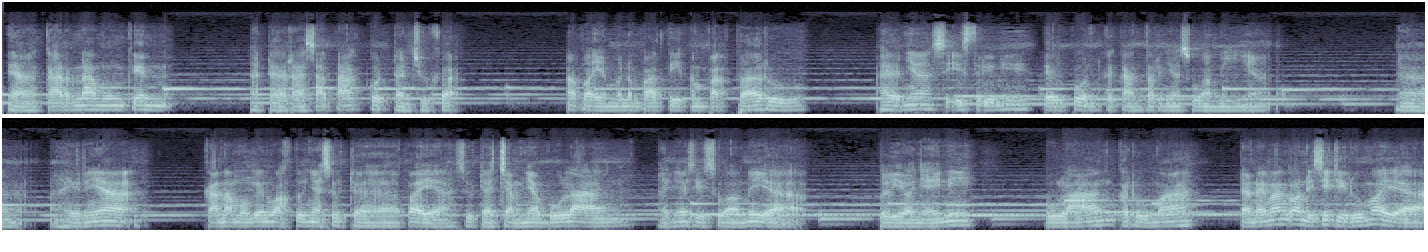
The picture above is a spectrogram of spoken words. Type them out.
Ya, karena mungkin ada rasa takut dan juga apa yang menempati tempat baru, akhirnya si istri ini telepon ke kantornya suaminya. Nah, akhirnya karena mungkin waktunya sudah apa ya, sudah jamnya pulang, akhirnya si suami ya beliaunya ini pulang ke rumah. Dan memang kondisi di rumah ya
